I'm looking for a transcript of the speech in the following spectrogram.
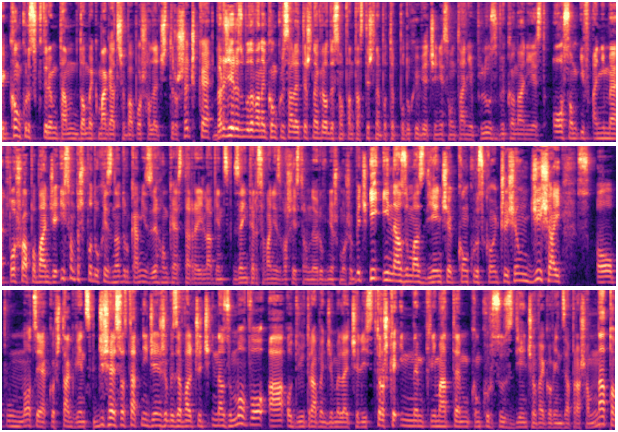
e, konkurs, w którym tam domek maga trzeba poszaleć troszeczkę. Bardziej rozbudowany konkurs, ale też nagrody są fantastyczne, bo te poduchy, wiecie, nie są tanie, plus wykonanie jest awesome i w anime poszła po bandzie i są też poduchy z nadrukami z Honkai Star Raila, więc zainteresowanie z waszej strony również może być. I Inazuma zdjęcie, konkurs kończy się dzisiaj o północy jakoś tak, więc dzisiaj jest ostatni dzień, żeby zawalczyć Inazumowo, a od jutra będziemy lecieli z troszkę innym klimatem konkursu zdjęciowego, więc zapraszam na to.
